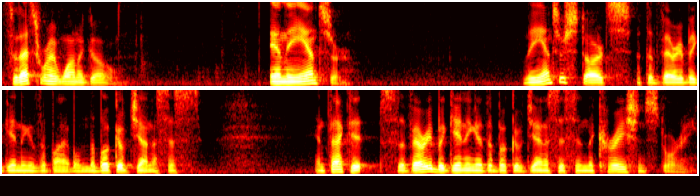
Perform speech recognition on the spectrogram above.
So that's where I want to go. And the answer the answer starts at the very beginning of the Bible, in the book of Genesis. In fact, it's the very beginning of the book of Genesis in the creation story,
